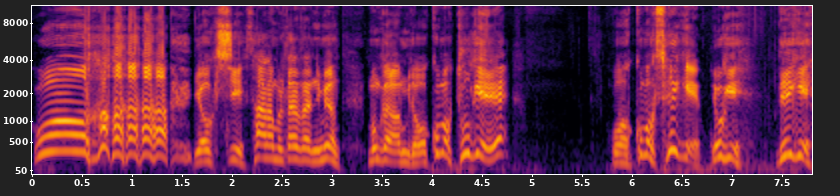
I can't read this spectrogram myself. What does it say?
우와, 역시 사람을 따라다니면 뭔가 나옵니다. 어, 꼬막 두 개. 와, 꼬막 세 개. 여기 네 개.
